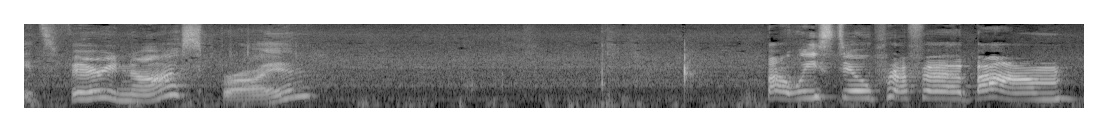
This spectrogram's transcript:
It's very nice, Brian. But we still prefer bum.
